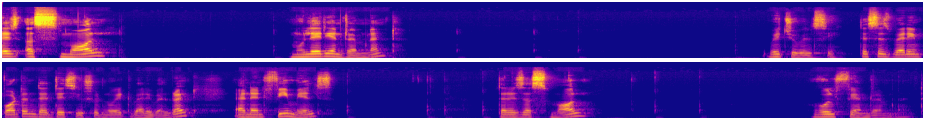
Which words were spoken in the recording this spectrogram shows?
there is a small Mullerian remnant which you will see. This is very important that this you should know it very well, right? And in females, there is a small Wolffian remnant.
